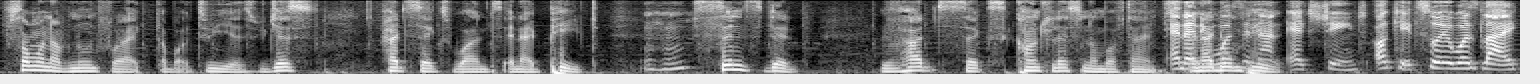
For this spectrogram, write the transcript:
someone I've known for like about two years. We just had sex once, and I paid. Mm-hmm. Since then, we've had sex countless number of times, And then I it don't wasn't an exchange. Okay, so it was like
